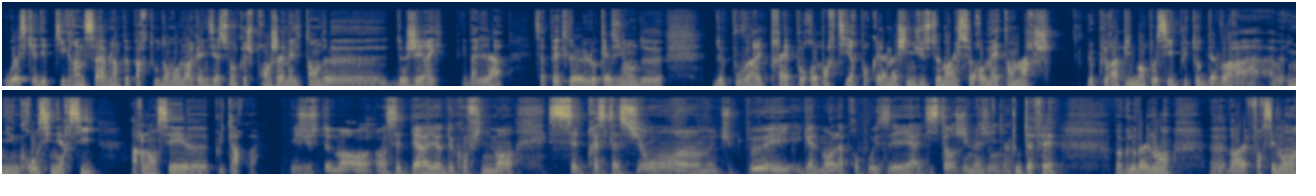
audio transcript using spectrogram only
où est-ce qu'il y a des petits grains de sable un peu partout dans mon organisation que je prends jamais le temps de, de gérer? Et ben là, ça peut être l'occasion de, de pouvoir être prêt pour repartir, pour que la machine, justement, elle se remette en marche le plus rapidement possible, plutôt que d'avoir une, grosse inertie à relancer euh, plus tard, quoi. Et justement, en, cette période de confinement, cette prestation, euh, tu peux également la proposer à distance, j'imagine? Tout à fait. Bon, globalement, euh, bah, forcément,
